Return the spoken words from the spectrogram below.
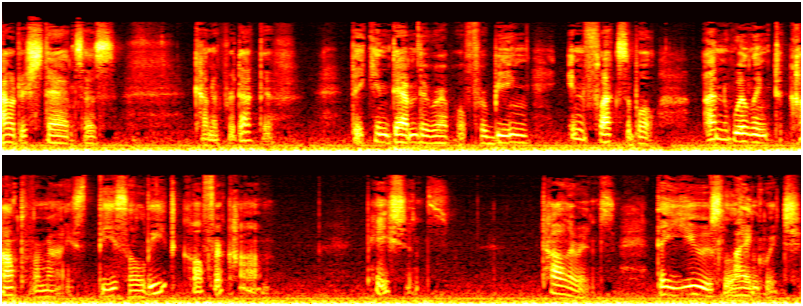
outer stance as counterproductive. They condemn the rebel for being inflexible, unwilling to compromise. These elite call for calm, patience, tolerance. They use language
